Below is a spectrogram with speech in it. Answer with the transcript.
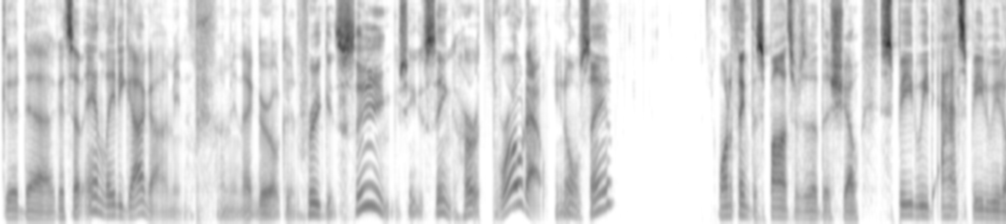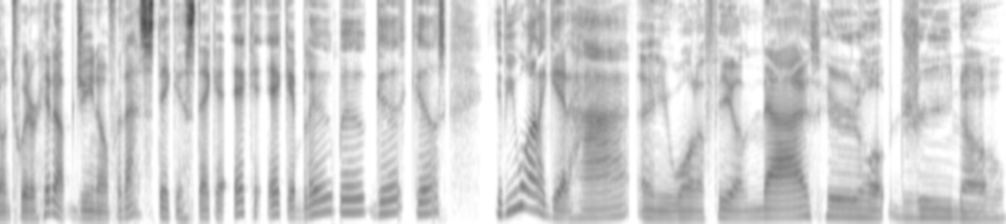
Good, uh, good stuff. And Lady Gaga. I mean, I mean that girl can freaking sing. She can sing her throat out. You know what I'm saying? I want to thank the sponsors of this show. Speedweed at Speedweed on Twitter. Hit up Gino for that sticky, sticky, icky, icky, blue, boo, good girls. If you want to get high and you want to feel nice, hit up Gino.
